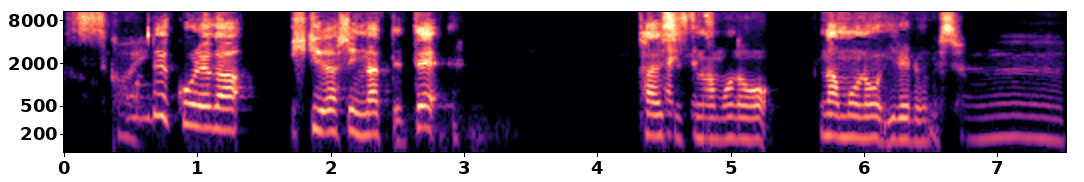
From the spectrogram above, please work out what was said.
すごい。で、これが引き出しになってて、大切なものを、なものを入れるんですよ。うん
